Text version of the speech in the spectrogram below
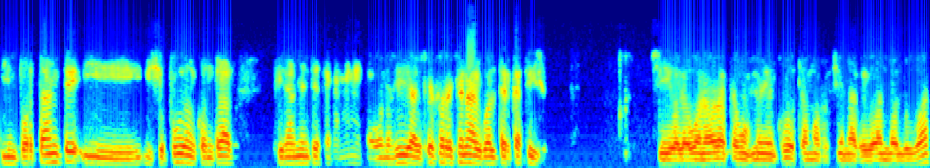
importante y, y se pudo encontrar finalmente esta camioneta. Buenos días, el jefe regional, Walter Castillo. Sí, hola, bueno, ahora estamos medio en crudo, estamos recién arribando al lugar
